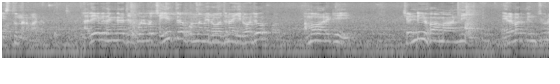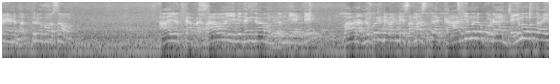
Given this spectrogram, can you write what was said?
ఇస్తుందన్నమాట. అదేవిధంగా చెప్పుకున్నప్పుడు చైత్ర పున్నమి రోజున ఈరోజు అమ్మవారికి చండీ హోమాన్ని నిర్వర్తించుకునే భక్తుల కోసం ఆ యొక్క ప్రభావం ఏ విధంగా ఉంటుంది అంటే వారు అనుకున్నటువంటి సమస్త కార్యములు కూడా జయమవుతాయి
